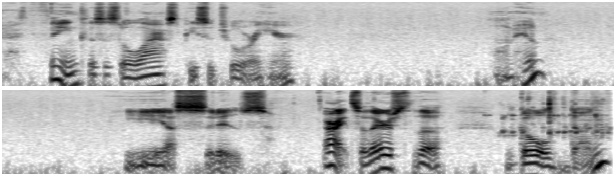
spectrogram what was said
I think this is the last piece of jewelry here on him. Yes, it is. Alright, so there's the gold done.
